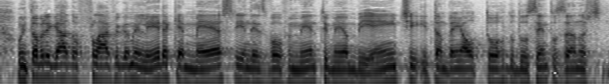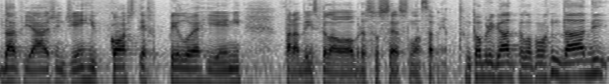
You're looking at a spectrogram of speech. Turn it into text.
Muito obrigado, Flávio Gameleira, que é mestre em desenvolvimento e meio ambiente e também autor do 200 anos da viagem de Henry Coster pelo RN. Parabéns pela obra, sucesso no lançamento. Muito obrigado pela oportunidade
